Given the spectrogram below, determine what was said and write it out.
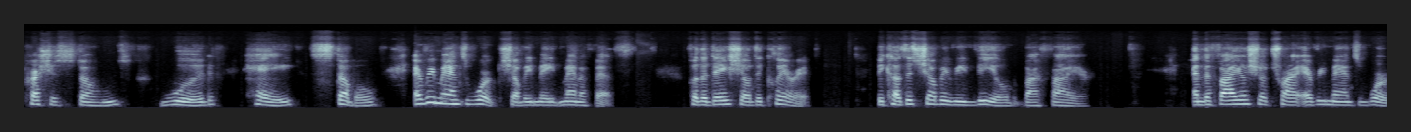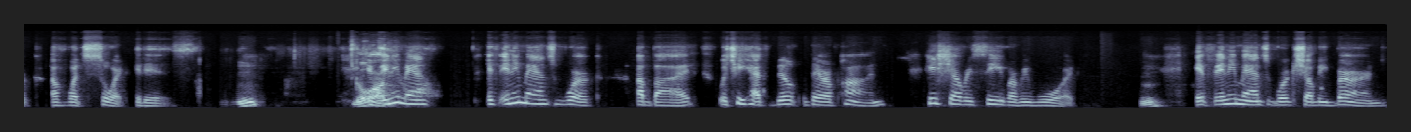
precious stones, wood, hay, stubble, every man's work shall be made manifest, for the day shall declare it, because it shall be revealed by fire. And the fire shall try every man's work of what sort it is. Mm-hmm. Go if on. any man, if any man's work abide, which he hath built thereupon, he shall receive a reward. Mm-hmm. If any man's work shall be burned,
